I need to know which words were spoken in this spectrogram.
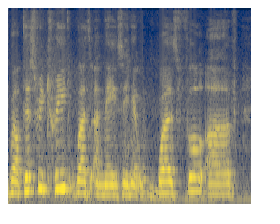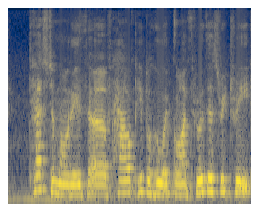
Well, this retreat was amazing. It was full of testimonies of how people who had gone through this retreat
